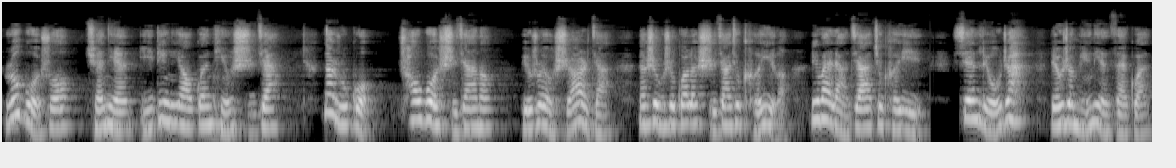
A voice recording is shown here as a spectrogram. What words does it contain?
如果说全年一定要关停十家，那如果超过十家呢？比如说有十二家，那是不是关了十家就可以了？另外两家就可以先留着。留着明年再关，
